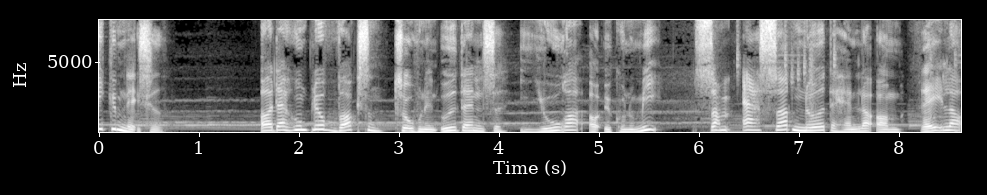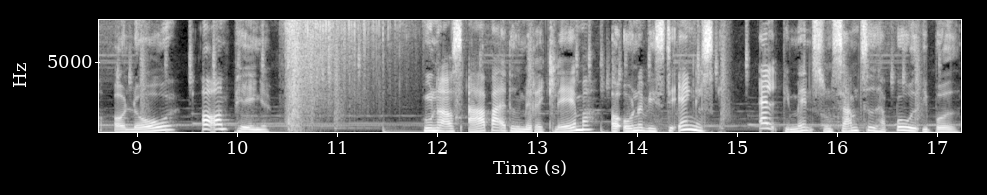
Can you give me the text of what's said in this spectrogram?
i gymnasiet. Og da hun blev voksen, tog hun en uddannelse i jura og økonomi, som er sådan noget, der handler om regler og love og om penge. Hun har også arbejdet med reklamer og undervist i engelsk, alt imens hun samtidig har boet i både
